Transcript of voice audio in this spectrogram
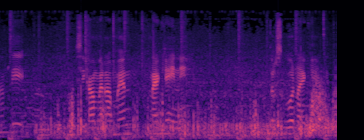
Nanti si kameramen naiknya ini. Terus gue naiknya gitu.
